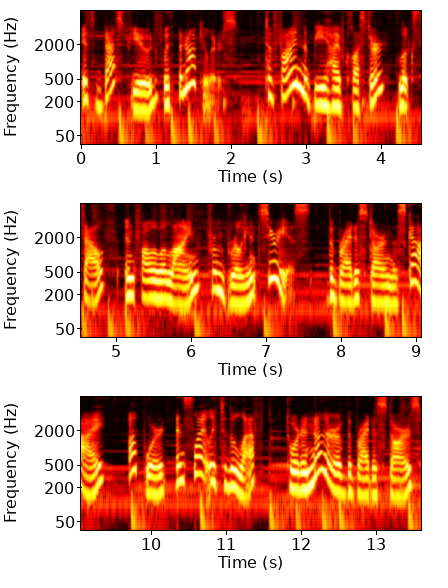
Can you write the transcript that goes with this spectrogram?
it's best viewed with binoculars. To find the beehive cluster, look south and follow a line from brilliant Sirius, the brightest star in the sky, upward and slightly to the left toward another of the brightest stars,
